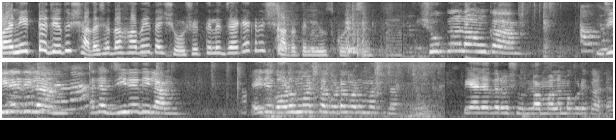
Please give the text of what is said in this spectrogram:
পনিরটা যেহেতু সাদা সাদা হবে তাই সর্ষের তেলের জায়গায় এখানে সাদা তেল ইউজ করছি। শুকনো লঙ্কা জিরে দিলাম। আচ্ছা জিরে দিলাম। এই যে গরম মশলা গোটা গরম মশলা। পেঁয়াজ আদা রসুন লম্বা লম্বা করে কাটা।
